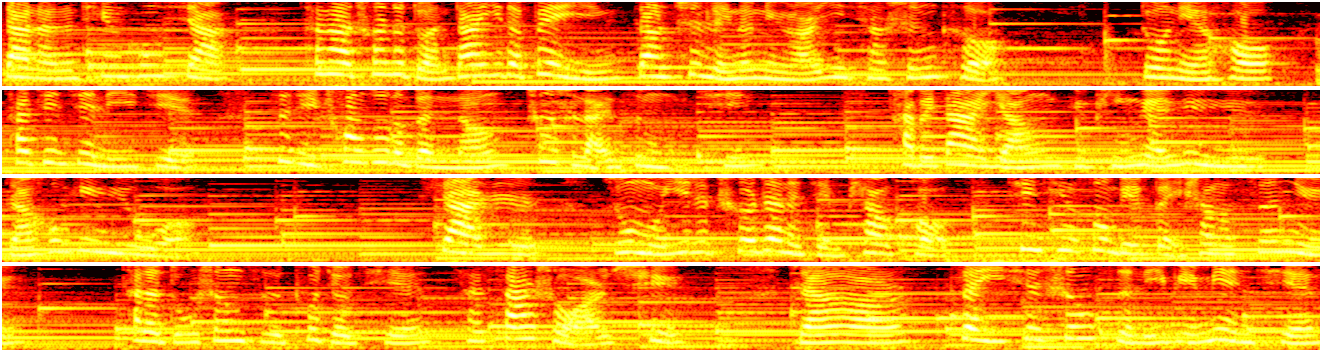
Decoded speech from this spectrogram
淡蓝的天空下，她那穿着短大衣的背影让志玲的女儿印象深刻。多年后，她渐渐理解，自己创作的本能正是来自母亲。她被大洋与平原孕育，然后孕育我。夏日。祖母依着车站的检票口，静静送别北上的孙女。她的独生子不久前才撒手而去，然而在一切生死离别面前，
